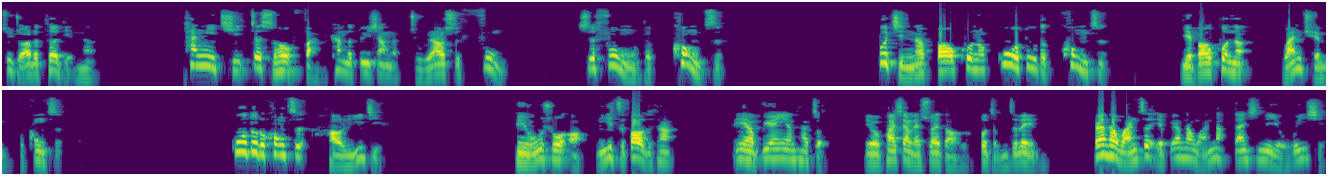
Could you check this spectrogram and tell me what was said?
最主要的特点呢，叛逆期这时候反抗的对象呢，主要是父母，是父母的控制，不仅呢包括呢过度的控制，也包括呢完全不控制。过度的控制好理解，比如说哦，你一直抱着他，哎呀不愿意让他走，又怕下来摔倒了或怎么之类的，不让他玩这，也不让他玩那，担心的有危险。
